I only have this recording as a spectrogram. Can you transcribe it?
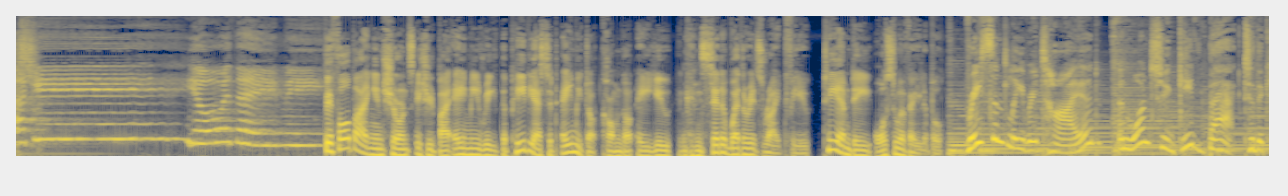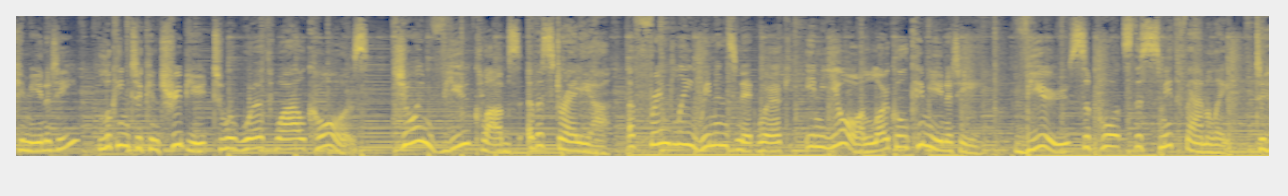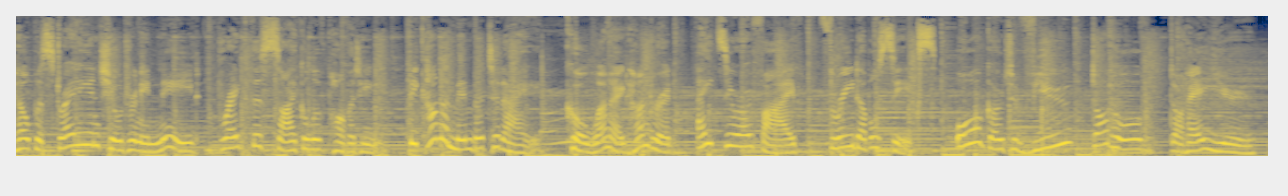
You're with AAMI. Before buying insurance issued by AAMI, read the PDS at aami.com.au and consider whether it's right for you. TMD also available. Recently retired and want to give back to the community? Looking to contribute to a worthwhile cause? Join View Clubs of Australia, a friendly women's network in your local community. View supports the Smith family to help Australian children in need break the cycle of poverty. Become a member today. Call 1 800 805 366 or go to view.org.au.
